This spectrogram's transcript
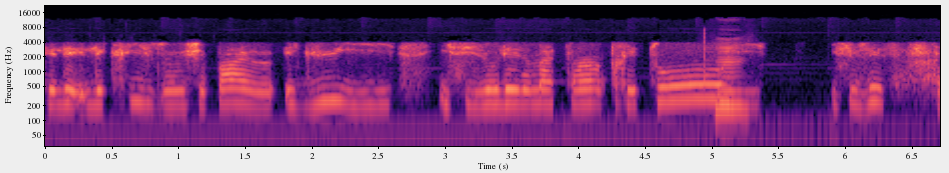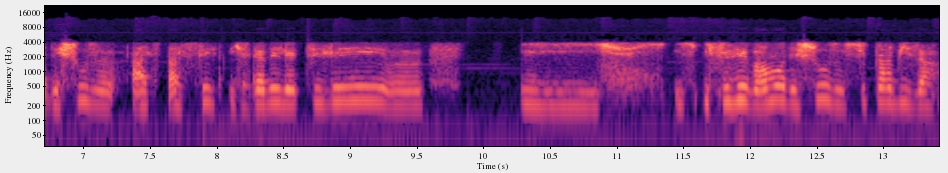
c'est les, les crises, je sais pas, euh, aiguës, il, il s'isolait le matin très tôt, Hmm. il, il faisait des choses assez, il regardait la télé, euh, il, faisait vraiment des choses super bizarres.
